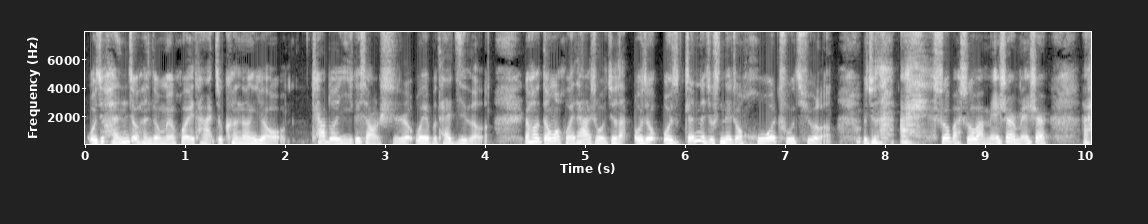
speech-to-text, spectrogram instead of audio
我就很久很久没回他，就可能有差不多一个小时，我也不太记得了。然后等我回他的时候，我觉得我就我真的就是那种豁出去了。我觉得，哎，说吧说吧，没事儿没事儿，哎。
